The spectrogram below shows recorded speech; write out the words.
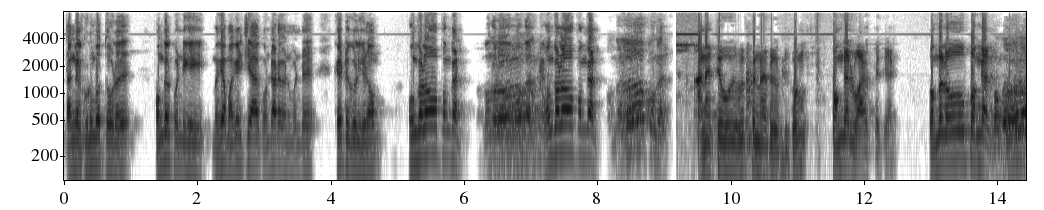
தங்கள் குடும்பத்தோடு பொங்கல் பண்டிகை மிக மகிழ்ச்சியாக கொண்டாட வேண்டும் என்று கேட்டுக்கொள்கிறோம் பொங்கலோ பொங்கல் பொங்கலோ பொங்கல் பொங்கலோ பொங்கல் பொங்கலோ பொங்கல் அனைத்து உறுப்பினர்களுக்கும் பொங்கல் வாழ்த்துக்கள் பொங்கலோ பொங்கல் பொங்கலோ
